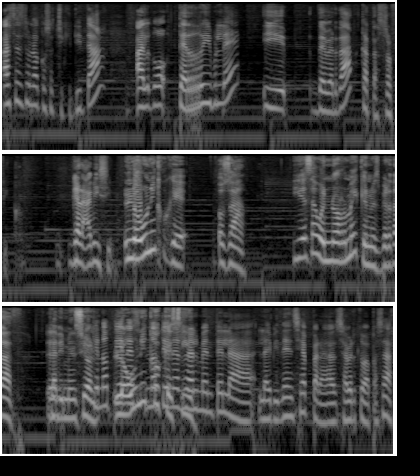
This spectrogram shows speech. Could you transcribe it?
haces de una cosa chiquitita, algo terrible y de verdad catastrófico. Gravísimo. Lo único que, o sea, y es algo enorme que no es verdad, la dimensión. Que no tienes, lo único no que tienes sí, realmente la, la evidencia para saber qué va a pasar.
